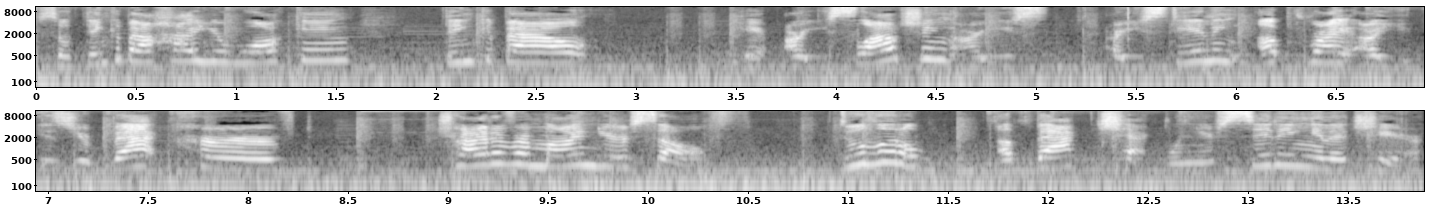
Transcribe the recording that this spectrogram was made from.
So think about how you're walking. Think about eh, are you slouching? Are you are you standing upright? Are you is your back curved? Try to remind yourself. Do a little a back check when you're sitting in a chair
